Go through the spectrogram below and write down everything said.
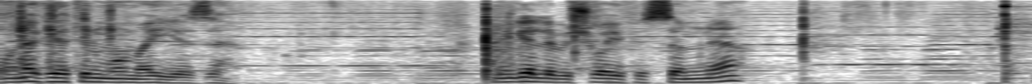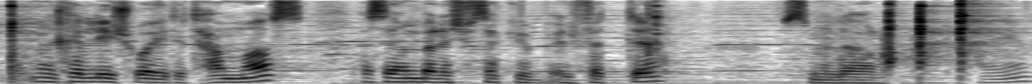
ونكهة المميزة. بنقلب شوي في السمنة. بنخليه شوي تتحمص هسه بنبلش نسكب الفتة بسم الله الرحمن الرحيم.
